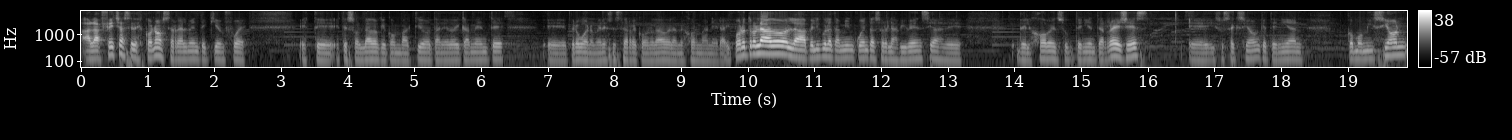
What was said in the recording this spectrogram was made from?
A la fecha se desconoce realmente quién fue este, este soldado que combatió tan heroicamente, eh, pero bueno, merece ser recordado de la mejor manera. Y por otro lado, la película también cuenta sobre las vivencias de, del joven subteniente Reyes eh, y su sección que tenían como misión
